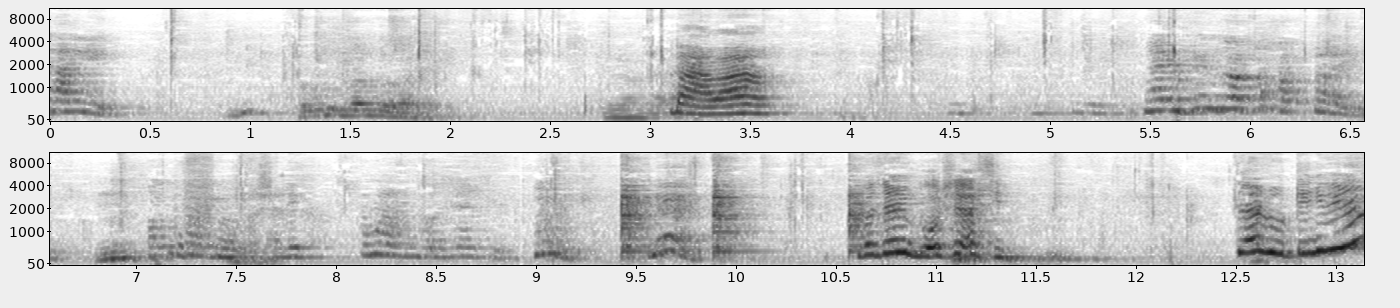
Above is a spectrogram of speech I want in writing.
ঝাল নেই? বাবা। বলছি আমি বসে আছি। তুই আর রুটি নিবি না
